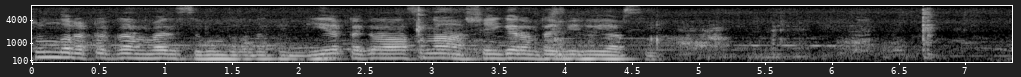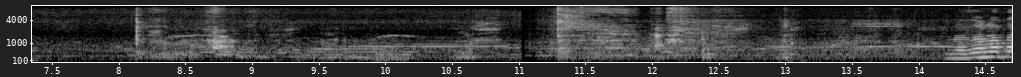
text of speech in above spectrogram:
সুন্দর একটা গ্রাম বন্ধুরা, দেখেন। একটা গ্রাম আছে না, সেই গ্রামটাই বের হয়ে জনতা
